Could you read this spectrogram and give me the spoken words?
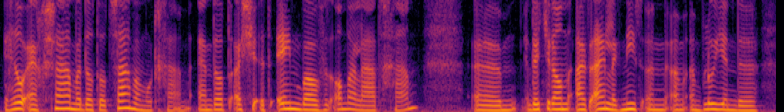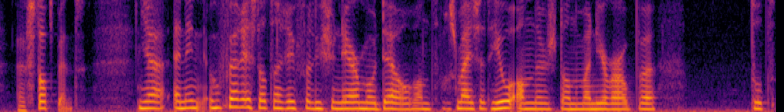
heel erg samen dat dat samen moet gaan. En dat als je het een boven het ander laat gaan, um, dat je dan uiteindelijk niet een, een, bloeiende uh, stad bent. Ja, en in hoeverre is dat een revolutionair model? Want volgens mij is het heel anders dan de manier waarop we tot,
